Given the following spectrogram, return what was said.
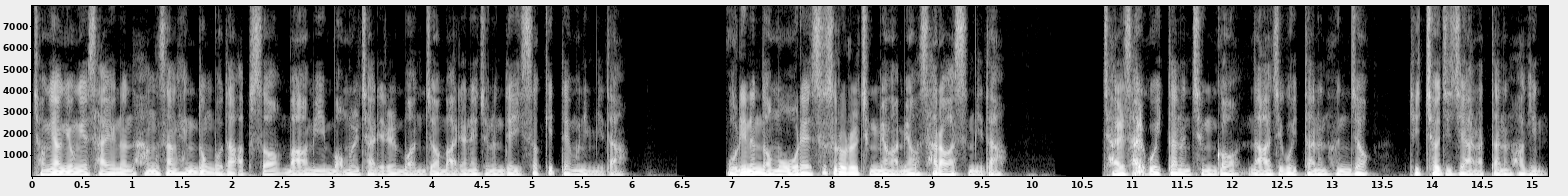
정약용의 사유는 항상 행동보다 앞서 마음이 머물 자리를 먼저 마련해 주는 데 있었기 때문입니다. 우리는 너무 오래 스스로를 증명하며 살아왔습니다. 잘 살고 있다는 증거, 나아지고 있다는 흔적, 뒤처지지 않았다는 확인.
